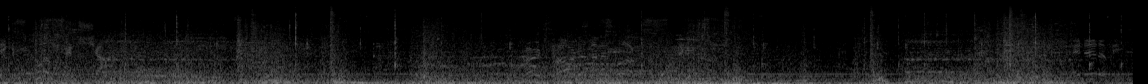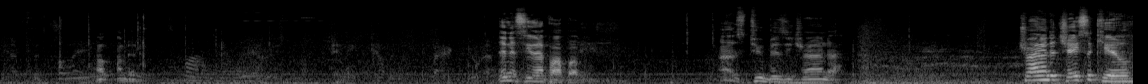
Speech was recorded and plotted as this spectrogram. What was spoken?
Explosive shot. Hurts harder than it looks. An enemy has been slain. Oh, I'm dead. Didn't see that pop up. I was too busy trying to trying to chase a kill.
